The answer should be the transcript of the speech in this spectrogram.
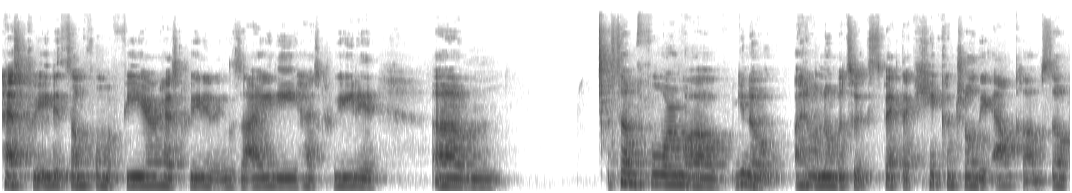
Has created some form of fear, has created anxiety, has created um, some form of, you know, I don't know what to expect. I can't control the outcome. So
